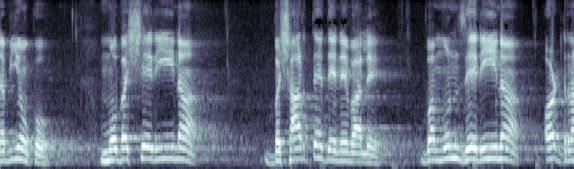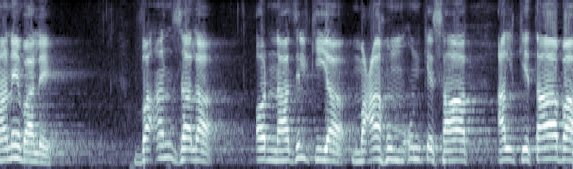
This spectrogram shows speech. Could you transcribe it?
نبیوں کو، مبشرین بشارتیں دینے والے و منظرین اور ڈرانے والے، و انزلہ اور نازل کیا معاہم ان کے ساتھ الکتابہ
